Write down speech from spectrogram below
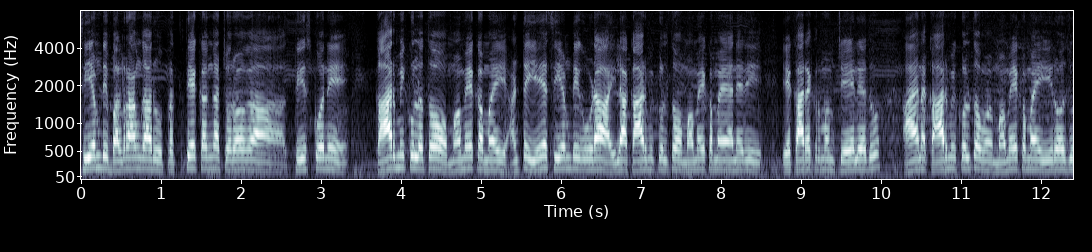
సీఎండి బలరాం గారు ప్రత్యేకంగా చొరవగా తీసుకొని కార్మికులతో మమేకమై అంటే ఏ సీఎండి కూడా ఇలా కార్మికులతో మమేకమై అనేది ఏ కార్యక్రమం చేయలేదు. ఆయన కార్మికులతో మమేకమై ఈరోజు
